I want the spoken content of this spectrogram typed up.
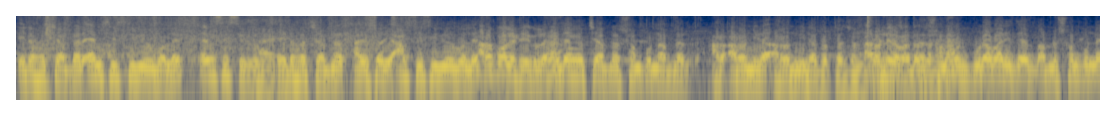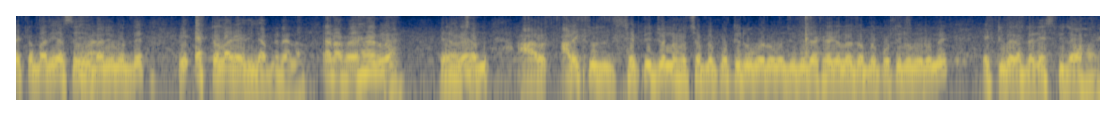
এটা হচ্ছে আপনার এমসিসিবিউ বলে। এমসিসিবি হ্যাঁ এটা হচ্ছে আপনার সরি আরসিসিবিউ বলে। আরও কোয়ালিটি এগুলো হ্যাঁ? এটা হচ্ছে আপনার সম্পূর্ণ আপনার আরও আরও নিরা- আরও নিরাপত্তার জন্য। আরও নিরাপত্তার জন্য, হ্যাঁ? সম্পূর্ণ পুরো বাড়িতে আপনার সম্পূর্ণ একটা বাড়ি আছে এই বাড়ির মধ্যে এই একটা লাগাই দিলে আপনার এনা এনা ভাই হ্যাঁ এগুলো? হ্যাঁ। এটা হচ্ছে আপনার আর আরেকটু সেফটির জন্য হচ্ছে আপনার প্রতি রুমে রুমে যদি দেখা গেল যে আপনার প্রতি রুমে রুমে একটু করে আপনার এসপি দেওয়া হয়।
